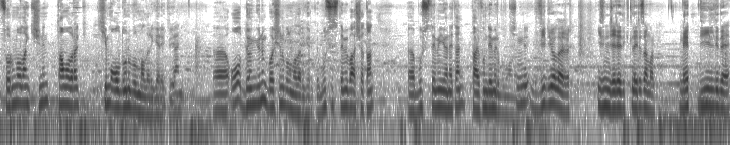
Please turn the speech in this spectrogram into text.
sorumlu olan kişinin tam olarak kim olduğunu bulmaları gerekiyor. Yani e, o döngünün başını bulmaları gerekiyor. Bu sistemi başlatan, e, bu sistemi yöneten Tayfun Demir bulmaları. Şimdi videoları inceledikleri zaman net değildi de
